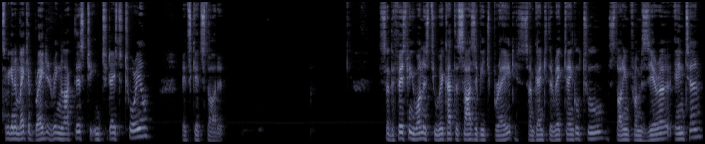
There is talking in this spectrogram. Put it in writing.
so we're going to make a braided ring like this to, in today's tutorial. Let's get started. So the first thing we want is to work out the size of each braid. So I'm going to the rectangle tool, starting from 0, enter.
